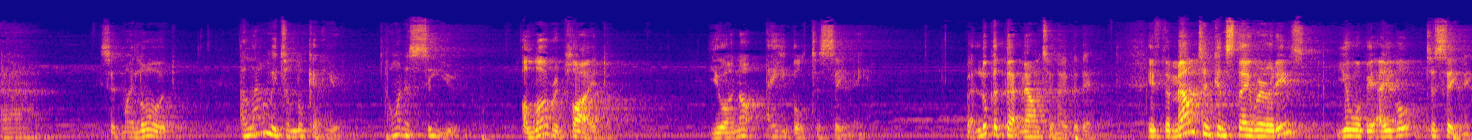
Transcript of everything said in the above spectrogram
uh, said, My Lord, allow me to look at you. I want to see you. Allah replied, You are not able to see me. But look at that mountain over there. If the mountain can stay where it is, you will be able to see me.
